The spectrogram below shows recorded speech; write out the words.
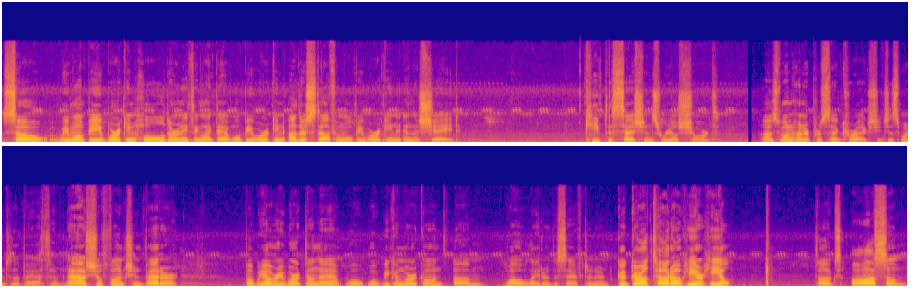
So we won't be working hold or anything like that. We'll be working other stuff and we'll be working in the shade. Keep the sessions real short. I was 100% correct. She just went to the bathroom. Now she'll function better, but we already worked on that. We'll, we'll, we can work on um, whoa later this afternoon. Good girl, Toto. Here, heel. Dog's awesome.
